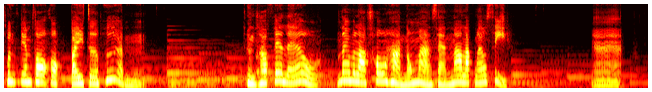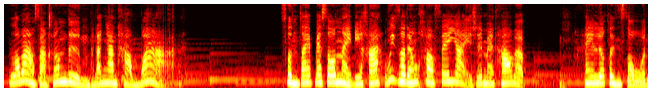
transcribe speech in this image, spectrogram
คุณเตรียมตัวออกไปเจอเพื่อน ถึงคาเฟ่แล้ว ได้เวลาเข้าอาหารน้องหมาแสนน่ารักแล้วสิ อ่า ระหว่างสั่งเครื่องดื่ม พนักงานถามว่า สนใจไปโซนไหนดีคะ อุ้ยแสดงว่าคาเฟ่ใหญ่ใช่ไหมถ้าแบบ ให้เลือกเป็นโซน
